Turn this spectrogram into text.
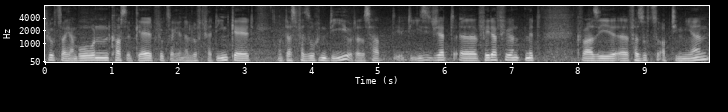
Flugzeug am Boden kostet Geld, Flugzeug in der Luft verdient Geld. Und das versuchen die, oder das hat die EasyJet äh, federführend mit quasi äh, versucht zu optimieren.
